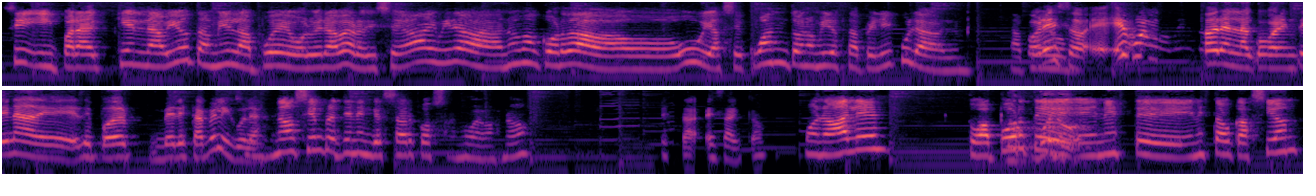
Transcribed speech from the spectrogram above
Sí, y para quien la vio también la puede volver a ver. Dice, ay, mira, no me acordaba. O, uy, ¿hace cuánto no miro esta película? La Por puedo- eso, eh, es buen momento ahora en la cuarentena de, de poder ver esta película. No, siempre tienen que ser cosas nuevas, ¿no? Está, exacto. Bueno, Ale, tu aporte No, bueno. en este en esta ocasión.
